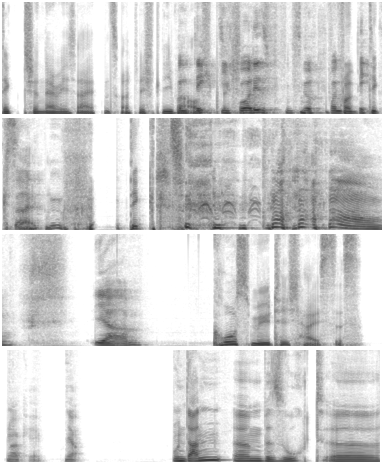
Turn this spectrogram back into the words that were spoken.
Dictionary-Seiten sollte ich lieber Und Dick, die aussprechen. Vorlesung von, von, Von Dick-Seiten. Dikt. ja, Großmütig heißt es. Okay, ja. Und dann ähm, besucht äh,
